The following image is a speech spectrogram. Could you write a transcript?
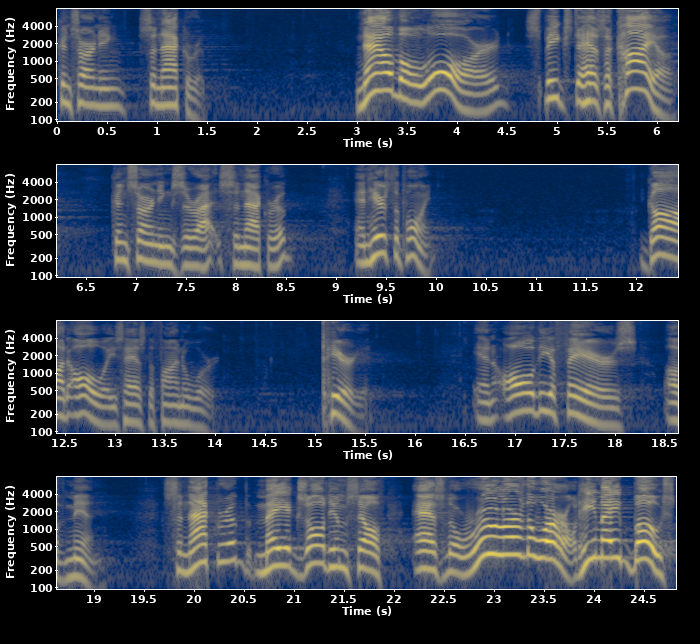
concerning Sennacherib. Now the Lord speaks to Hezekiah concerning Sennacherib. And here's the point God always has the final word, period, in all the affairs of men. Sennacherib may exalt himself as the ruler of the world. He may boast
